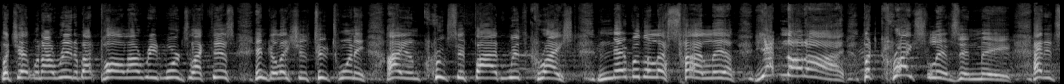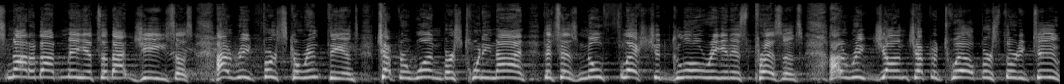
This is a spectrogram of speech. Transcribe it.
But yet when I read about Paul, I read words like this in Galatians 2:20. I am crucified with Christ. Nevertheless I live. Yet not I, but Christ lives in me. And it's not about me, it's about Jesus. I read 1 Corinthians chapter 1 verse 29 that says no flesh should glory in his presence. I read John chapter 12 verse 32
